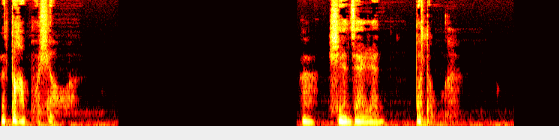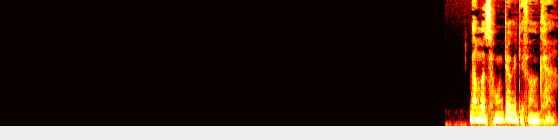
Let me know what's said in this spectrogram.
的，大不孝啊！啊，现在人不懂啊。那么从这个地方看，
